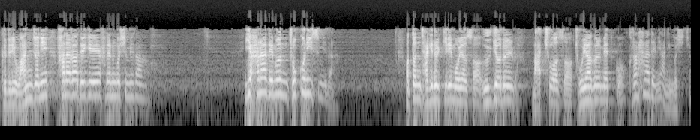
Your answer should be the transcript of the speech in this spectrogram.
그들이 완전히 하나가 되게 하려는 것입니다. 이 하나됨은 조건이 있습니다. 어떤 자기들끼리 모여서 의견을 맞추어서 조약을 맺고 그런 하나됨이 아닌 것이죠.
